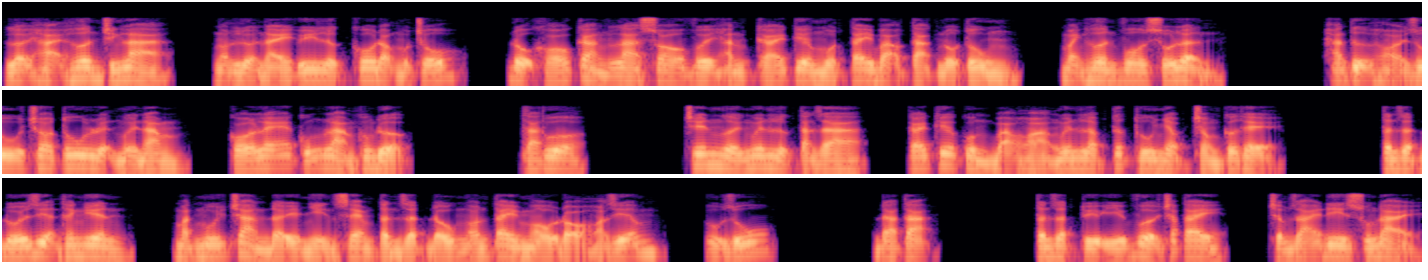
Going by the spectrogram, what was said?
Lợi hại hơn chính là, ngọn lửa này uy lực cô động một chỗ, độ khó càng là so với hắn cái tiêm một tay bạo tạc nổ tung, mạnh hơn vô số lần. Hắn tự hỏi dù cho tu luyện mười năm, có lẽ cũng làm không được. Ta thua. Trên người nguyên lực tàn ra, cái kia cùng bạo hỏa nguyên lập tức thu nhập trong cơ thể. Tần giật đối diện thanh niên, mặt mũi tràn đầy nhìn xem tần giật đầu ngón tay màu đỏ hỏa diễm, ủ rũ. Đa tạ. Tần giật tùy ý vừa chắc tay, chậm rãi đi xuống đài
